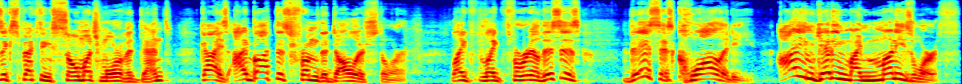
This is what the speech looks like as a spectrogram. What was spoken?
Was expecting so much more of a dent. Guys, I bought this from the dollar store. Like, like for real, this is, this is quality. I am getting my money's worth.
